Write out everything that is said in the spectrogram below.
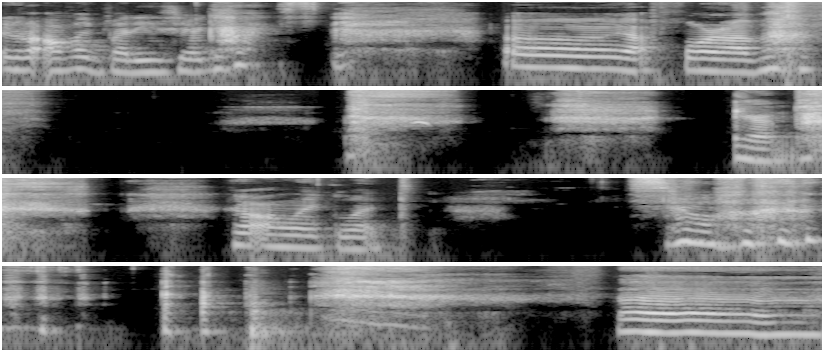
I got all my buddies here, guys. Oh, I got four of them. and they're all like, what? So, uh,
